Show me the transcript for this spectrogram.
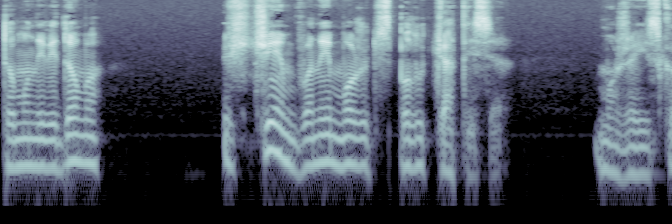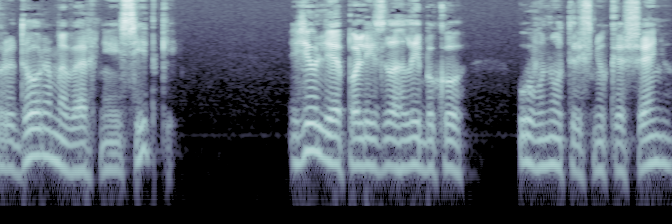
тому невідомо, з чим вони можуть сполучатися. Може, із коридорами верхньої сітки? Юлія полізла глибоко у внутрішню кишеню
